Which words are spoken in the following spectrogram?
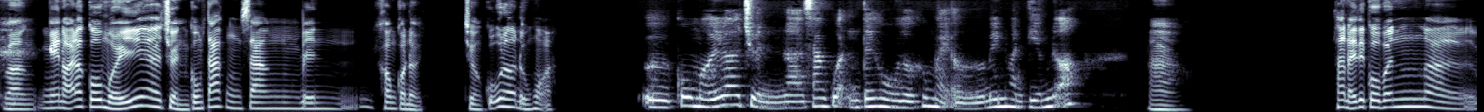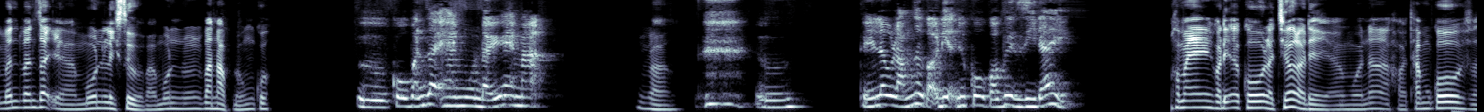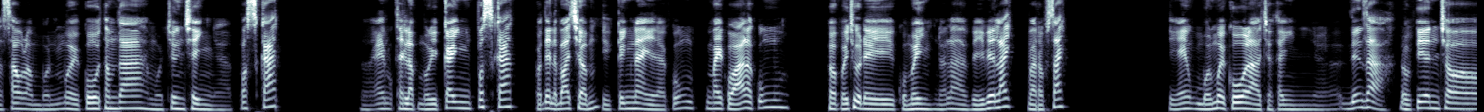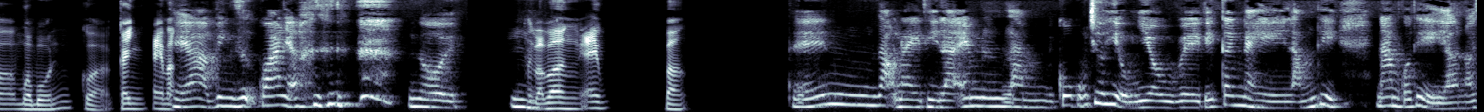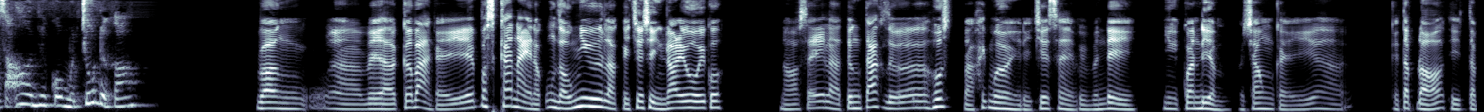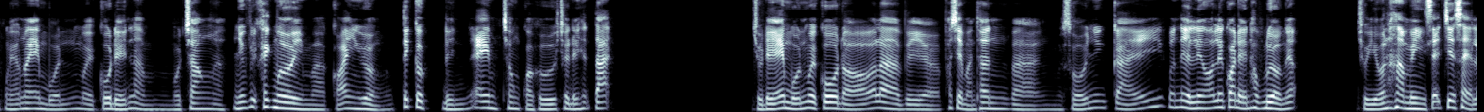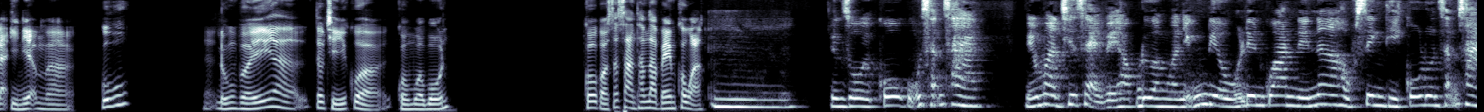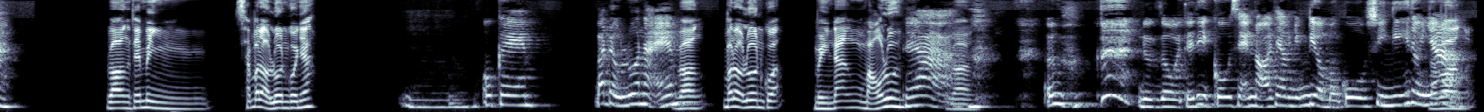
Vâng, nghe nói là cô mới à, chuyển công tác sang bên không còn ở trường cũ nữa đúng không ạ? Ừ, cô mới chuyển sang quận Tây Hồ rồi không phải ở bên Hoàn Kiếm nữa. À. Sang đấy thì cô vẫn à, vẫn vẫn dạy à, môn lịch sử và môn văn học đúng không cô? Ừ, cô vẫn dạy hai môn đấy em ạ. Vâng. Ừ. Thế lâu lắm rồi gọi điện cho cô có việc gì đây? Hôm nay gọi điện cho cô là trước là để à, muốn hỏi thăm cô và sau là muốn mời cô tham gia một chương trình podcast. Ờ, Em thành lập một cái kênh podcast có tên là ba chấm thì kênh này là cũng may quá là cũng hợp với chủ đề của mình đó là về viết lách và đọc sách. Thì em muốn mời cô là trở thành diễn giả đầu tiên cho mùa 4 của kênh em ạ. Thế à, vinh dự quá nhỉ. rồi. Ừ. Dạ vâng, em vâng. Thế dạo này thì là em làm cô cũng chưa hiểu nhiều về cái kênh này lắm thì Nam có thể ờ, nói rõ hơn cho cô một chút được không? Vâng, à, về à, cơ bản cái podcast này nó cũng giống như là cái chương trình radio ấy cô. Nó sẽ là tương tác giữa host và khách mời để chia sẻ về vấn đề như quan điểm ở trong cái à, cái tập đó thì tập ngày hôm nay em muốn mời cô đến là một trong những vị khách mời mà có ảnh hưởng tích cực đến em trong quá khứ cho đến hiện tại. Chủ đề em muốn mời cô đó là về ờ, phát triển bản thân và một số những cái vấn đề liên liên quan đến học đường ấy. Chủ yếu là mình sẽ chia sẻ lại kỷ niệm ờ, cũ ờ, đúng với tiêu chí của của mùa 4. Cô có sẵn sàng tham gia với em không ạ? Ừ, được rồi, cô cũng sẵn sàng. Nếu mà chia sẻ về học đường và những điều liên quan đến ờ, học sinh thì cô luôn sẵn sàng. Vâng, thế mình sẽ bắt đầu luôn cô nhé. Ừm, ok em. Bắt đầu luôn hả em? Vâng, bắt đầu luôn cô ạ. Mình đang máu luôn. Thế à? Vâng, Ừ. Được rồi, thế thì cô sẽ nói theo những điều mà cô suy nghĩ thôi nhá. dạ vâng.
